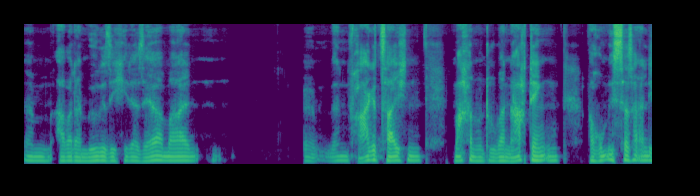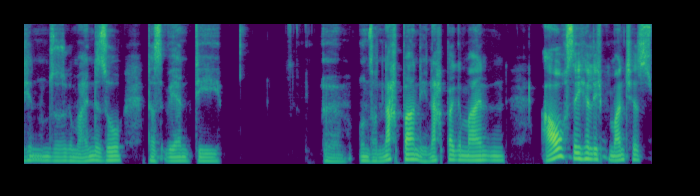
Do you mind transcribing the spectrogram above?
ähm, aber da möge sich jeder selber mal äh, ein Fragezeichen machen und drüber nachdenken, warum ist das eigentlich in unserer Gemeinde so, dass während die äh, unsere Nachbarn, die Nachbargemeinden auch sicherlich manches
